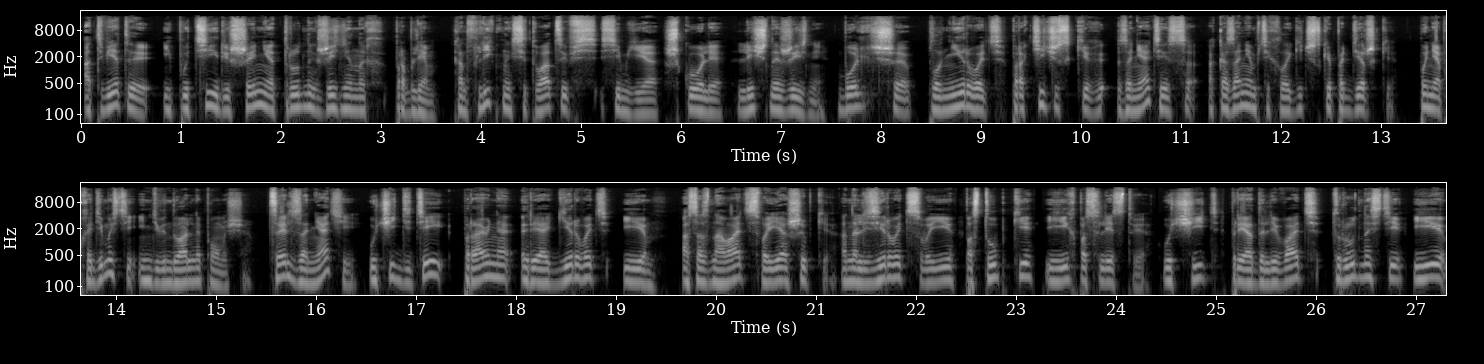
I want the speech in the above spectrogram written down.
ответы и пути решения трудных жизненных проблем, конфликтных ситуаций в семье, школе, личной жизни. Больше планировать практических занятий с оказанием психологической поддержки, по необходимости индивидуальной помощи. Цель занятий – учить детей правильно реагировать и осознавать свои ошибки, анализировать свои поступки и их последствия, учить преодолевать трудности и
